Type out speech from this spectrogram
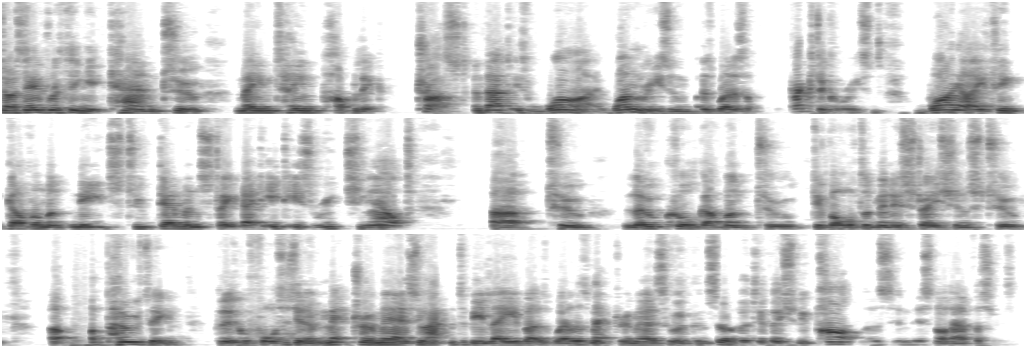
does everything it can to maintain public trust. And that is why, one reason, as well as a practical reasons, why I think government needs to demonstrate that it is reaching out uh, to local government, to devolved administrations, to uh, opposing political forces. You know, metro mayors who happen to be Labour as well as metro mayors who are Conservative. They should be partners in this, not adversaries.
